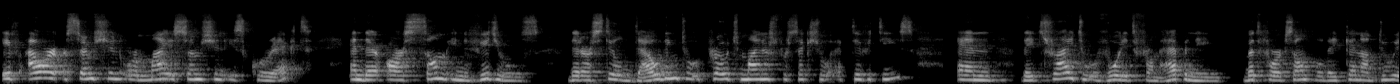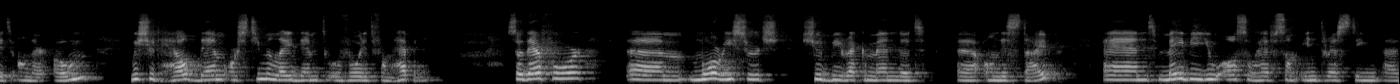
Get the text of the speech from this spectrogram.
if our assumption or my assumption is correct, and there are some individuals that are still doubting to approach minors for sexual activities, and they try to avoid it from happening, but for example, they cannot do it on their own, we should help them or stimulate them to avoid it from happening. So therefore, um, more research should be recommended uh, on this type. And maybe you also have some interesting uh,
